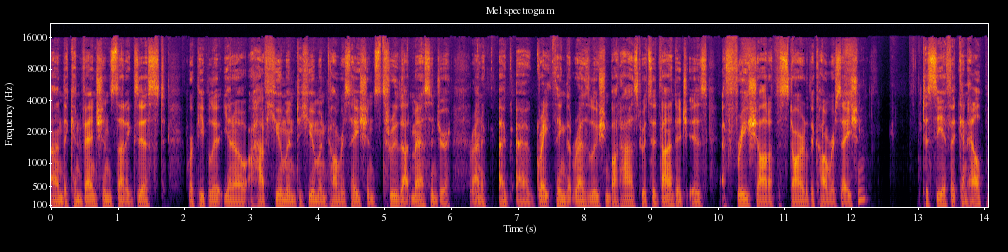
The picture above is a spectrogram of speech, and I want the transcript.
and the conventions that exist where people, you know, have human to human conversations through that messenger. Right. And a, a, a, great thing that Resolution Bot has to its advantage is a free shot at the start of the conversation to see if it can help.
